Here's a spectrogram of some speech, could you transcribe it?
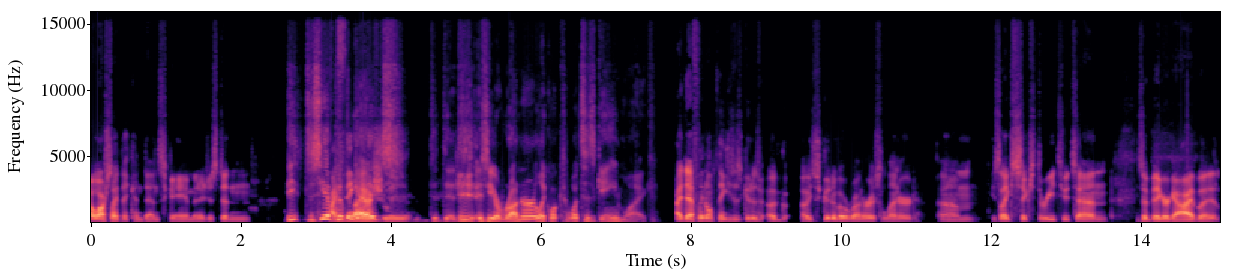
I watched like the condensed game, and it just didn't. He, does he have good legs? actually- Did- did- he- is he a runner? Like what what's his game like? I definitely don't think he's as good as a, as good of a runner as Leonard. Um, he's like 6'3", 210. He's a bigger guy, but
